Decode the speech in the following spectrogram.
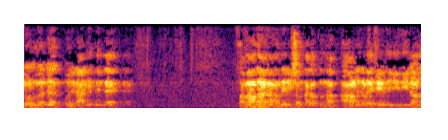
ഗവൺമെന്റ് ഒരു രാജ്യത്തിന്റെ സമാധാന അന്തരീക്ഷം തകർക്കുന്ന ആളുകളെ ഏത് രീതിയിലാണ്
